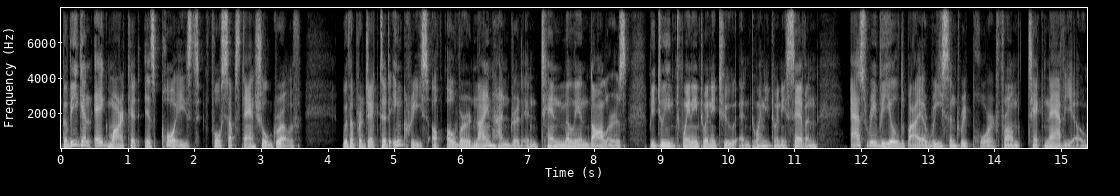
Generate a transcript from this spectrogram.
The vegan egg market is poised for substantial growth, with a projected increase of over $910 million between 2022 and 2027, as revealed by a recent report from Technavio.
